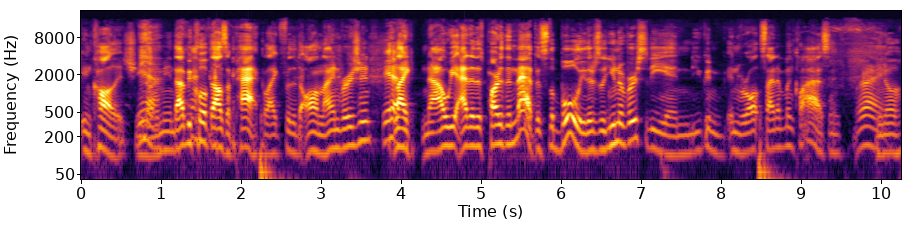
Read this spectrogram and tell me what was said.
in college. You know what I mean? That'd be cool if that was a pack, like for the, the online version. Yeah. Like now we added this part of the map. It's the bully. There's a university, and you can enroll, sign up in class, and right. you know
